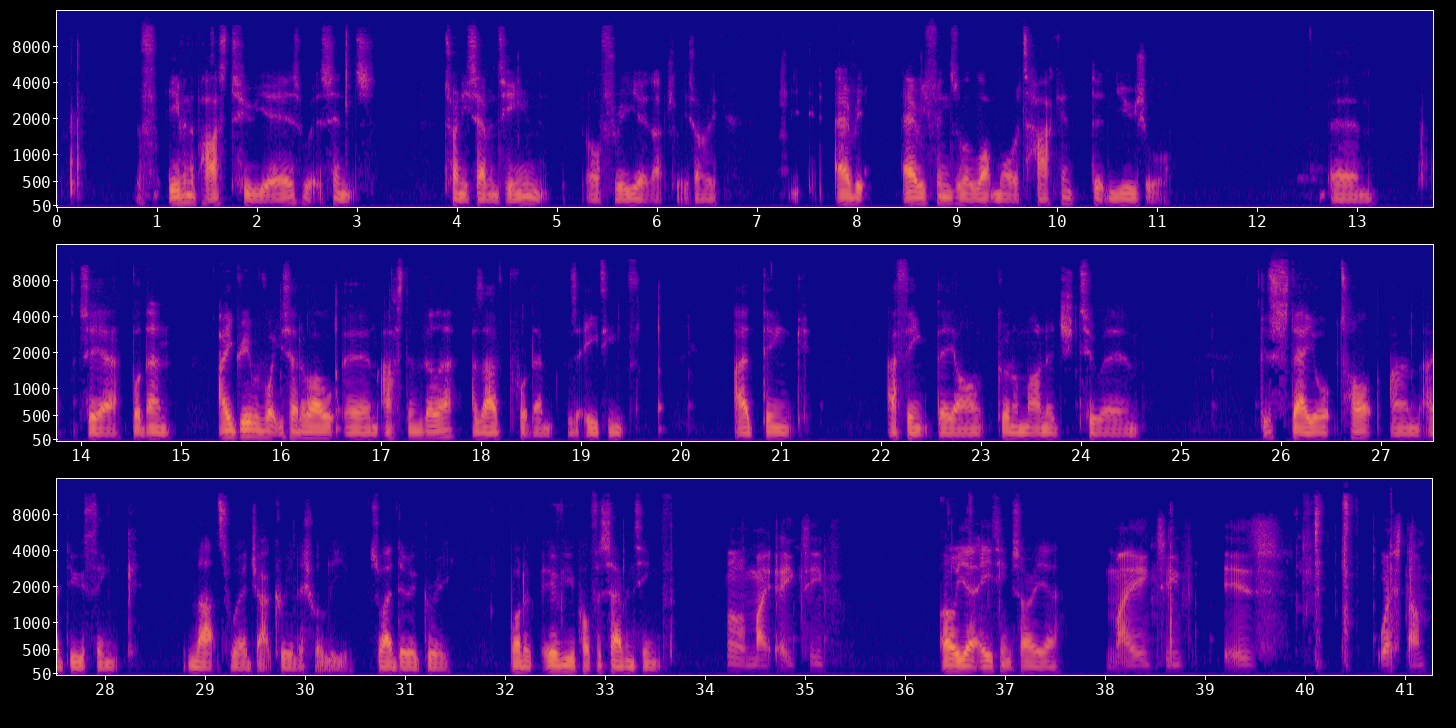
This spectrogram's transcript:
even the past two years, since 2017 or three years actually, sorry, every everything's a lot more attacking than usual. Um. So yeah, but then I agree with what you said about um, Aston Villa, as I've put them as 18th. I think, I think they aren't gonna manage to um, just stay up top, and I do think that's where Jack Grealish will leave. So I do agree. But if- who have you put for 17th? Oh, my 18th. Oh yeah, 18th. Sorry, yeah. My 18th is West Ham.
